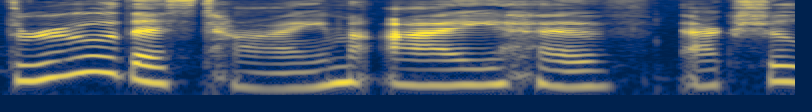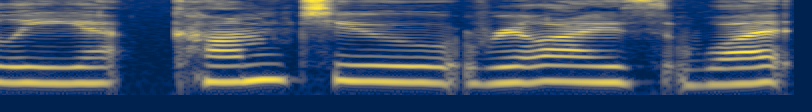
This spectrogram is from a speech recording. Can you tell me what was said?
through this time, I have actually come to realize what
